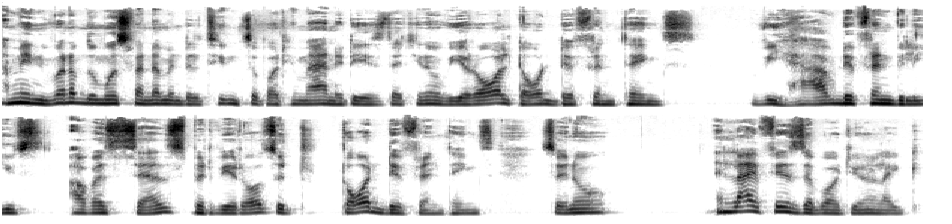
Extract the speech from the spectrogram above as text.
I mean one of the most fundamental things about humanity is that, you know, we are all taught different things. We have different beliefs ourselves, but we are also taught different things. So, you know, and life is about, you know, like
